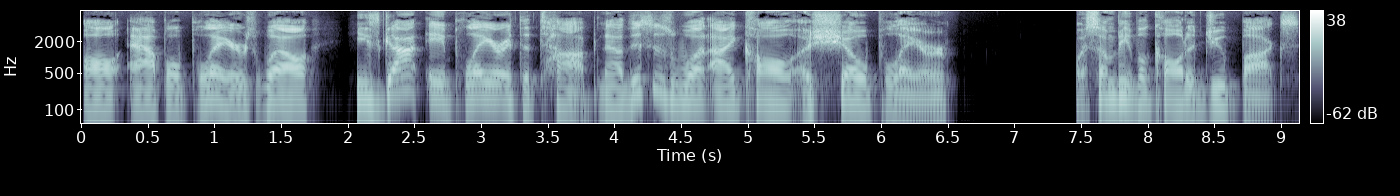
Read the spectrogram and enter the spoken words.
all Apple players? Well, he's got a player at the top. Now, this is what I call a show player, or some people call it a jukebox.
